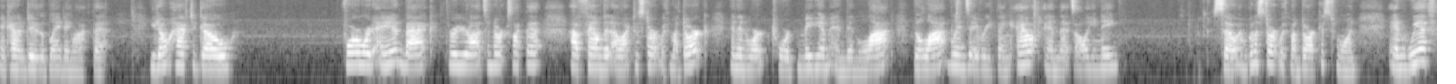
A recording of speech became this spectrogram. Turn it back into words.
and kind of do the blending like that. You don't have to go forward and back through your lights and darks like that. I've found that I like to start with my dark and then work toward medium and then light. The light blends everything out and that's all you need. So I'm going to start with my darkest one and with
